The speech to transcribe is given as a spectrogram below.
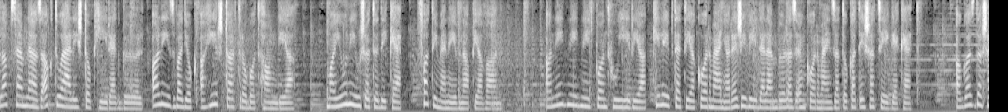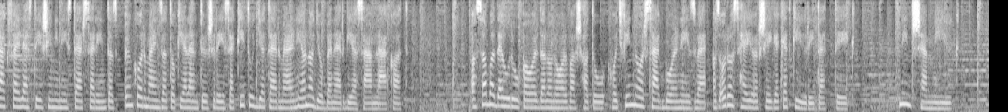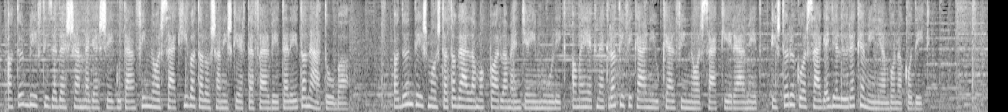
Lapszemle az aktuális top hírekből. Alíz vagyok, a hírstart robot hangja. Ma június 5-e, Fatime névnapja van. A 444.hu írja, kilépteti a kormány a rezsivédelemből az önkormányzatokat és a cégeket. A gazdaságfejlesztési miniszter szerint az önkormányzatok jelentős része ki tudja termelni a nagyobb energiaszámlákat. A Szabad Európa oldalon olvasható, hogy Finnországból nézve az orosz helyőrségeket kiürítették. Nincs semmiük. A több évtizedes semlegesség után Finnország hivatalosan is kérte felvételét a NATO-ba. A döntés most a tagállamok parlamentjein múlik, amelyeknek ratifikálniuk kell Finnország kérelmét, és Törökország egyelőre keményen vonakodik.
